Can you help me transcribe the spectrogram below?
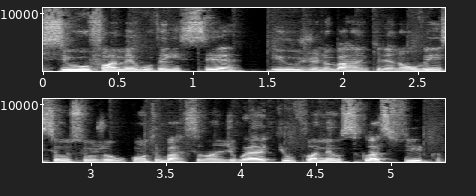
se o Flamengo vencer e o Júnior Barranquilha não vencer o seu jogo contra o Barcelona de Guayaquil, o Flamengo se classifica.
